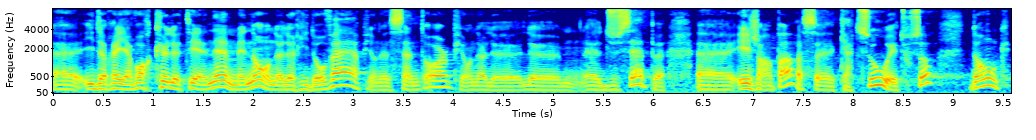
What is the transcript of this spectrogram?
euh, il devrait y avoir que le TNM, mais non, on a le Rideau Vert, puis on a le Centaur, puis on a le, le euh, Ducep, euh, et j'en passe, Katsu et tout ça. Donc,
